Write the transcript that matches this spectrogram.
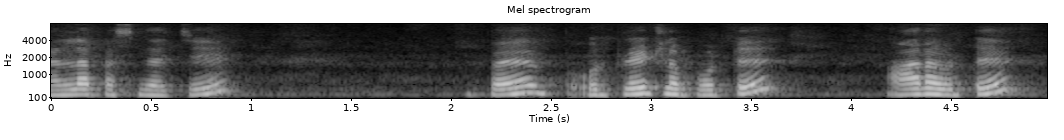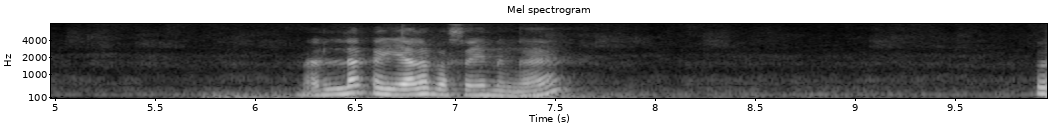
நல்லா பசஞ்சாச்சு. இப்போ ஒரு பிளேட்டில் போட்டு ஆற விட்டு நல்லா கையால் பசையணுங்க. இப்போ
